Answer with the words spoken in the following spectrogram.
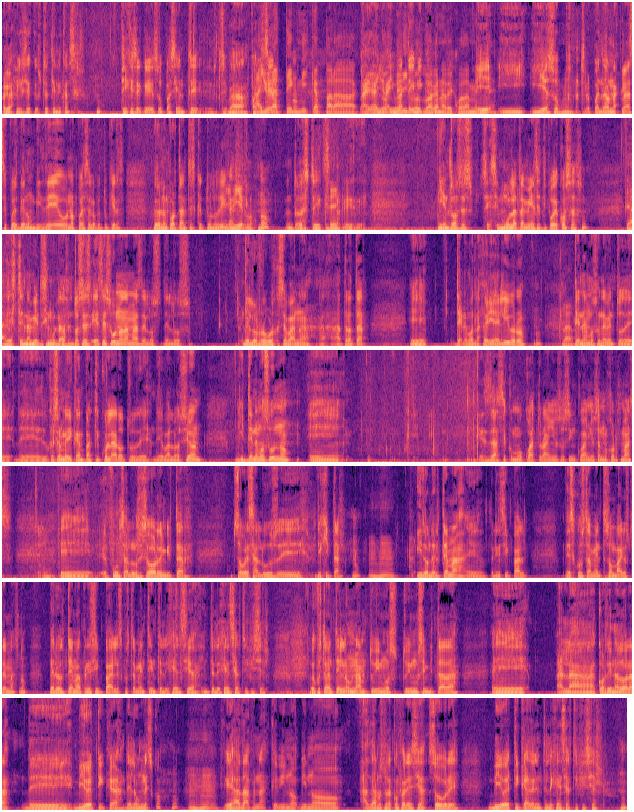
Oiga, fíjese que usted tiene cáncer, ¿no? Fíjese que su paciente se va a Hay fallecer. una ¿no? técnica para que Hay, hay- los hay una técnica. lo hagan adecuadamente. Y, y, y eso pues, te lo pueden dar una clase, puedes ver un video, no puedes hacer lo que tú quieras, pero lo importante es que tú lo digas. Vivirlo. ¿no? Entonces, este, Sí. eh, y entonces se simula también ese tipo de cosas, ¿no? Ya. Este, en ambientes simulados. Entonces, ese es uno nada más de los, de los, de los rubros que se van a, a- a tratar. Eh, tenemos la feria del libro, ¿no? Claro. tenemos un evento de, de educación médica en particular, otro de, de evaluación, y tenemos uno eh, que desde hace como cuatro años o cinco años, a lo mejor más, eh, Funsalud nos hizo favor de invitar sobre salud eh, digital, ¿no? Y donde el tema eh, principal es justamente, son varios temas, ¿no? Pero el tema principal es justamente inteligencia, inteligencia artificial. Hoy justamente en la UNAM tuvimos, tuvimos invitada eh, a la coordinadora de bioética de la UNESCO, ¿no? que a Dafna, que vino, vino a darnos una conferencia sobre bioética de la inteligencia artificial. ¿no?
